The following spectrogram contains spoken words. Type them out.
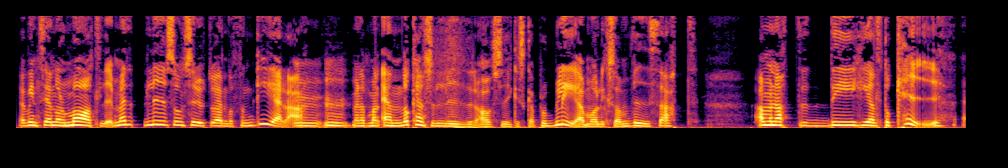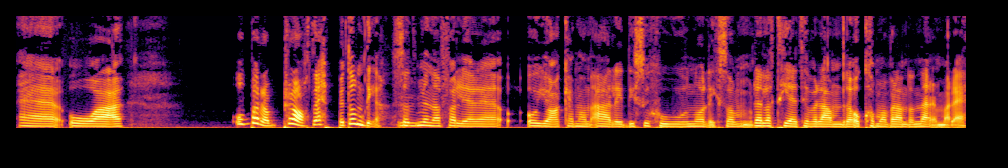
jag vill inte säga normalt liv, men ett liv som ser ut att ändå fungera. Mm, Men att man ändå kanske lider av psykiska problem och liksom visa att, ja men att det är helt okej. Eh, och, och bara prata öppet om det så att mina följare och jag kan ha en ärlig diskussion och liksom relatera till varandra och komma varandra närmare.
